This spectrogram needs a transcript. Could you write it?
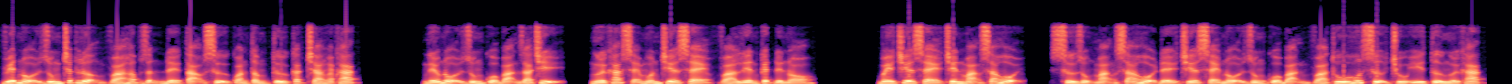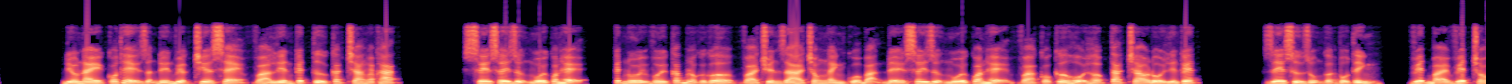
viết nội dung chất lượng và hấp dẫn để tạo sự quan tâm từ các trang web khác. Nếu nội dung của bạn giá trị, người khác sẽ muốn chia sẻ và liên kết đến nó. B. Chia sẻ trên mạng xã hội, sử dụng mạng xã hội để chia sẻ nội dung của bạn và thu hút sự chú ý từ người khác. Điều này có thể dẫn đến việc chia sẻ và liên kết từ các trang web khác. C. Xây dựng mối quan hệ, kết nối với các blogger và chuyên gia trong ngành của bạn để xây dựng mối quan hệ và có cơ hội hợp tác trao đổi liên kết. D. Sử dụng gật bộ tỉnh, viết bài viết cho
